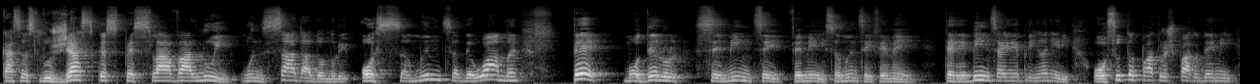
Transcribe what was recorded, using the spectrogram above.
ca să slujească spre slava Lui, un sad al Domnului, o sămânță de oameni pe modelul seminței femeii, sămânței femeii, terebinți ai neprihănirii, 144 de mii,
